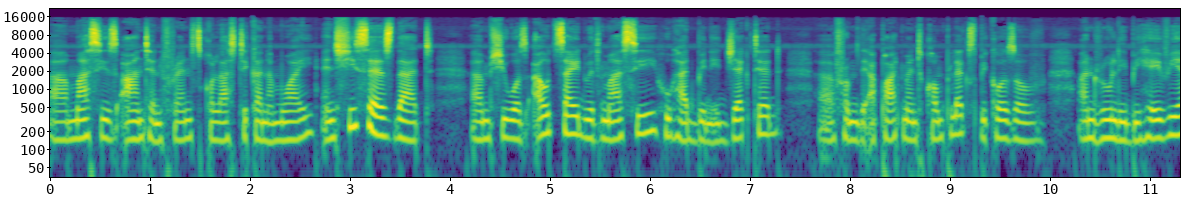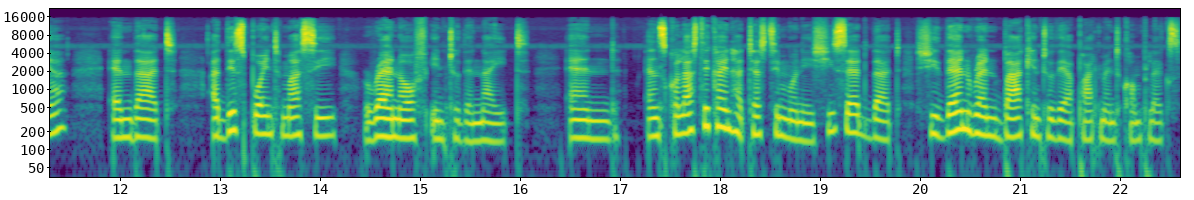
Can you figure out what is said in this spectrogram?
uh, Mercy's aunt and friend, Scholastica Namwai, and she says that um, she was outside with Mercy, who had been ejected uh, from the apartment complex because of unruly behavior, and that at this point Mercy ran off into the night. And And Scholastica, in her testimony, she said that she then ran back into the apartment complex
